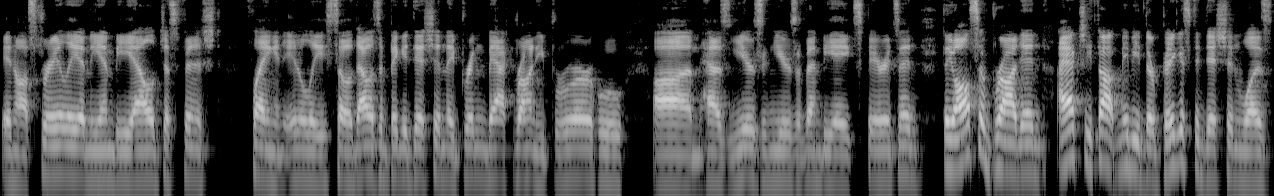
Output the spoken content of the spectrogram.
in Australia in the NBL. Just finished playing in Italy. So that was a big addition. They bring back Ronnie Brewer, who um, has years and years of NBA experience. And they also brought in, I actually thought maybe their biggest addition was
